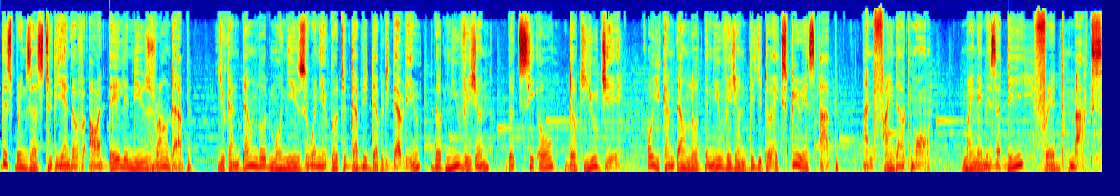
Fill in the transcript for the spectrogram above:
This brings us to the end of our daily news roundup. You can download more news when you go to www.newvision.co.ug or you can download the New Vision Digital Experience app and find out more. My name is Adi Fred Max.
